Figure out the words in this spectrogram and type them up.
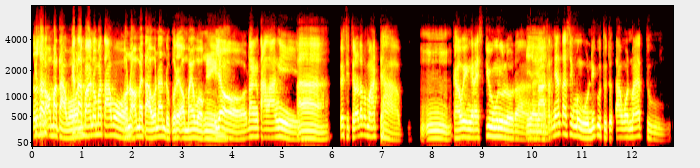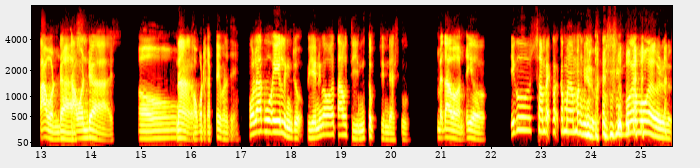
Terus Kita- ana omah tawon. Ketambahan omah tawon. Ono omah tawonan ndukure omahe wonge. Iya, nang talangi. Ah. Terus didelokno pemadam. Heeh. Gawe ngerescue ngono lho ora. Nah, ternyata sing menghuni ku duduk tawon madu. Tawon das. Tawon das. Oh. Nah. kau gede berarti. Pole aku eling, Cuk. Biyen iku aku tau diintup jendasku. Mbek tawon. Iya. Iku sampai kok kemamang lho. Monga-monga ngono lho.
